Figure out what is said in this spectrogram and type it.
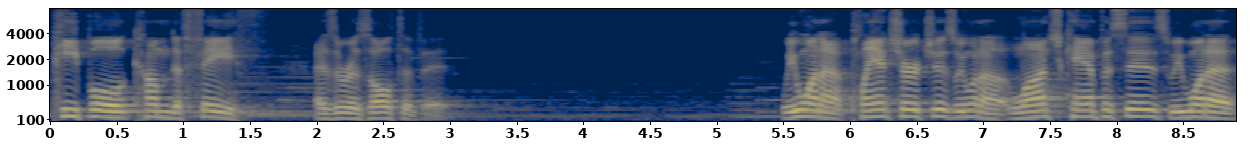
people come to faith as a result of it. We want to plant churches, we want to launch campuses, we want to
